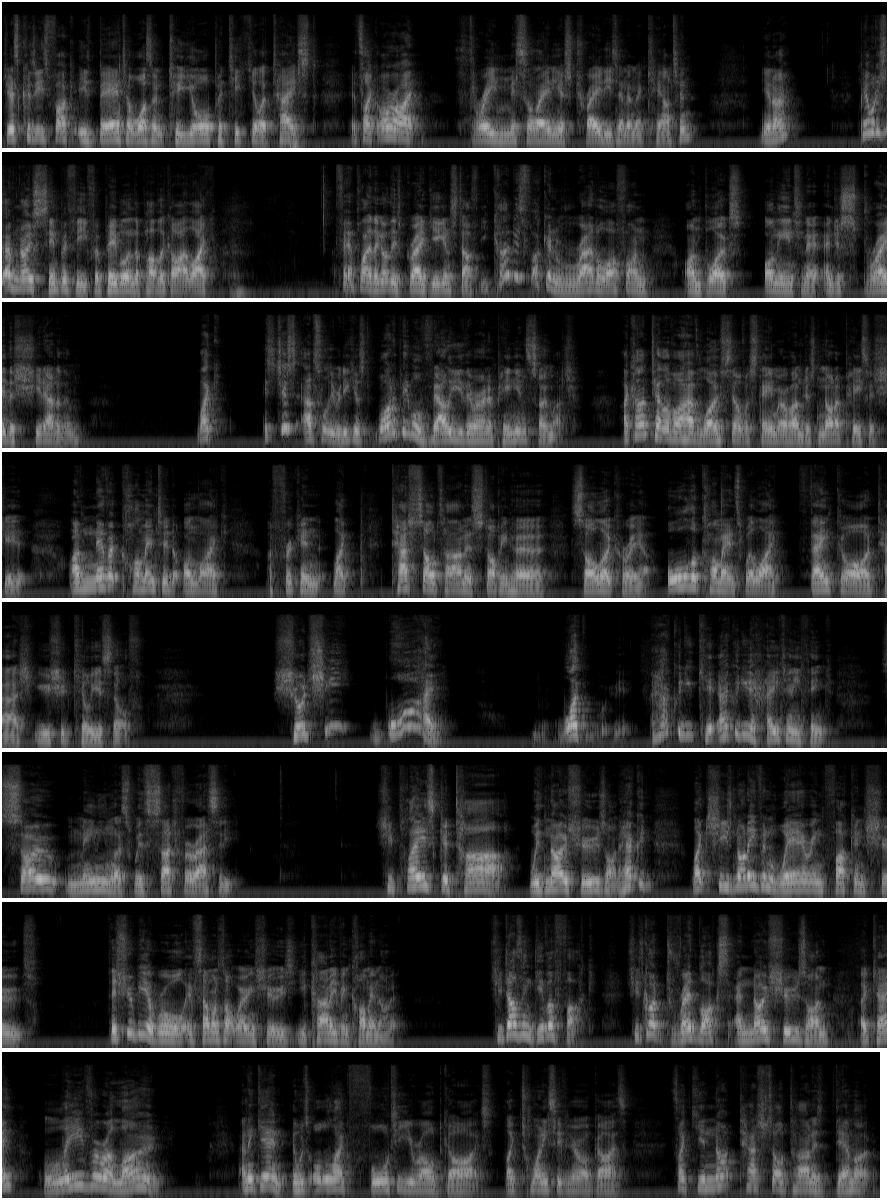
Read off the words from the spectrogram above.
just because his fuck his banter wasn't to your particular taste? It's like, all right, three miscellaneous tradies and an accountant, you know. People just have no sympathy for people in the public eye. Like, fair play, they got this great gig and stuff. You can't just fucking rattle off on on blokes on the internet and just spray the shit out of them. Like, it's just absolutely ridiculous. Why do people value their own opinions so much? I can't tell if I have low self esteem or if I'm just not a piece of shit. I've never commented on like a freaking like Tash Sultana is stopping her solo career. All the comments were like, "Thank God, Tash, you should kill yourself." Should she? Why? Like, how could you how could you hate anything so meaningless with such veracity? She plays guitar with no shoes on. How could like she's not even wearing fucking shoes? There should be a rule if someone's not wearing shoes, you can't even comment on it. She doesn't give a fuck. She's got dreadlocks and no shoes on, okay? Leave her alone. And again, it was all like 40 year old guys, like 27 year old guys. It's like you're not Tash Sultana's demo.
